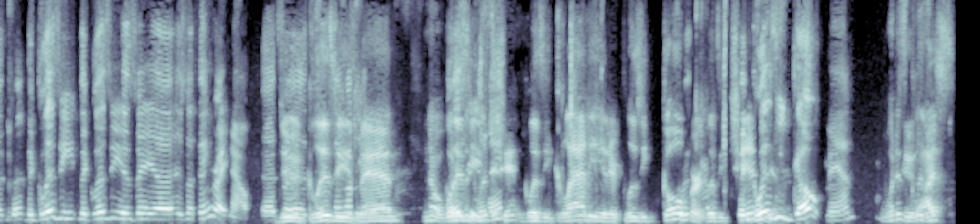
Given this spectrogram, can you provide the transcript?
uh, the, the glizzy, the glizzy is a uh, is a thing right now. It's Dude, it's a thing glizzies, the man. No, what is Glizzy, it? man. Glizzy, Cha- glizzy gladiator, glizzy Goldberg, glizzy The champion. glizzy goat, man. What is Dude, glizzy? I, s-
